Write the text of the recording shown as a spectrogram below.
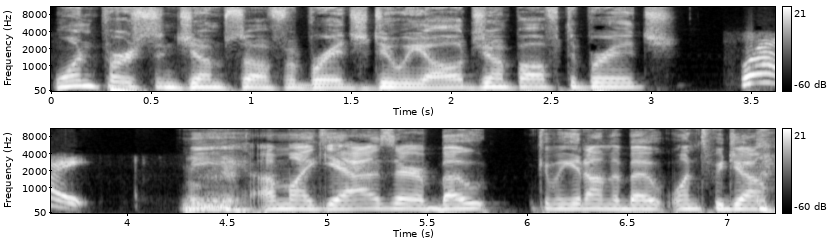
one person jumps off a bridge, do we all jump off the bridge? Right. Me, I'm like, yeah, is there a boat? Can we get on the boat once we jump?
